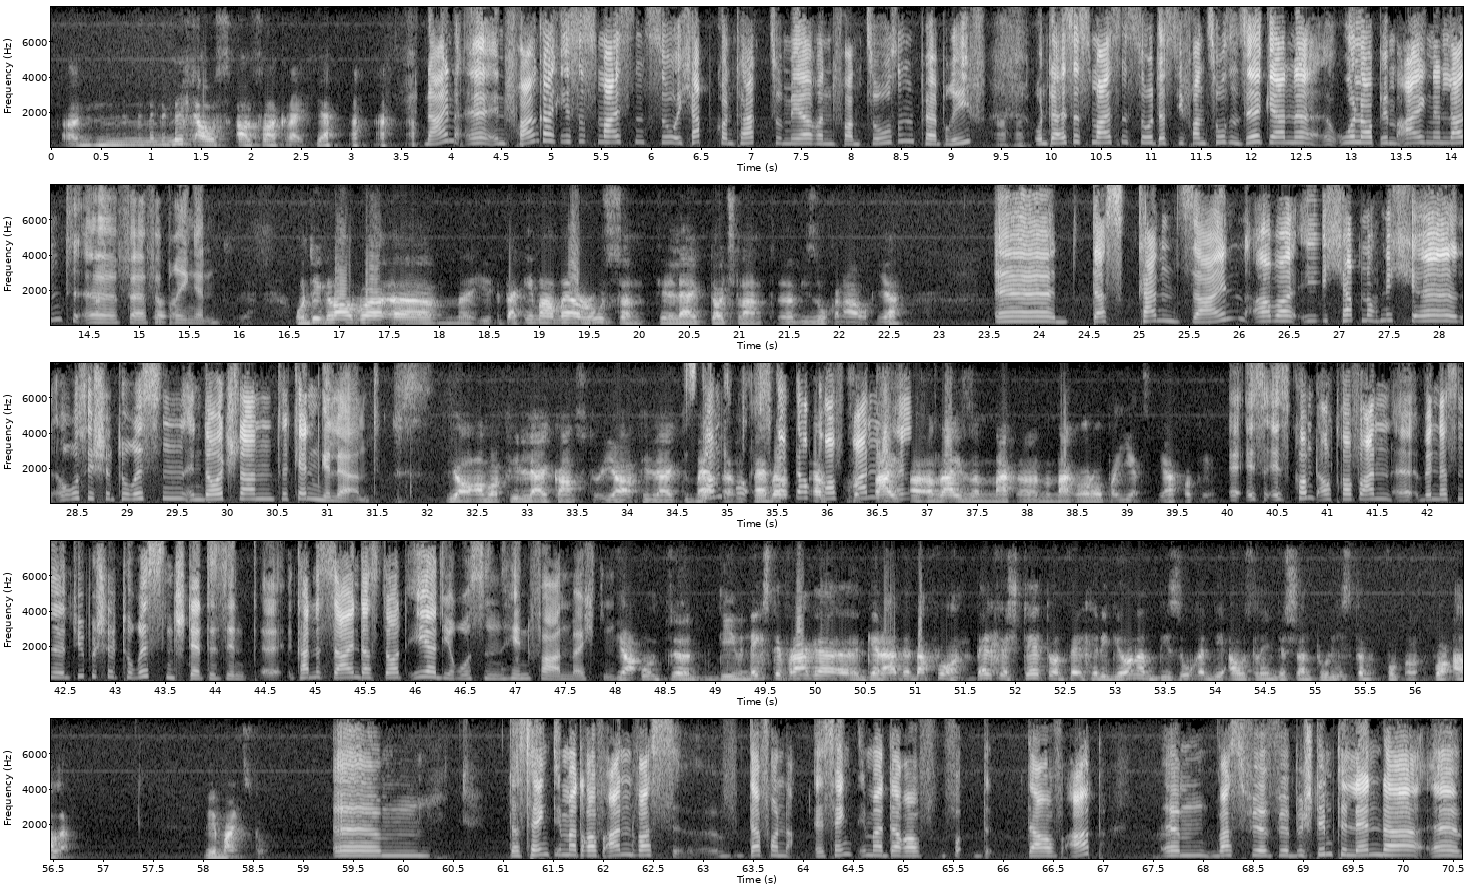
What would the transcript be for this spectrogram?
Äh, nicht aus, aus Frankreich, ja? Nein, äh, in Frankreich ist es meistens so, ich habe Kontakt zu mehreren Franzosen per Brief Aha. und da ist es meistens so, dass die Franzosen sehr gerne Urlaub im eigenen Land äh, ver verbringen. Und ich glaube, äh, immer mehr Russen vielleicht Deutschland äh, besuchen auch, ja? Äh, das kann sein, aber ich habe noch nicht äh, russische Touristen in Deutschland kennengelernt. Ja, aber vielleicht kannst du, ja, vielleicht es kommt, äh, es kommt auch drauf an, äh, reisen nach, äh, nach Europa jetzt, ja, okay. Äh, es, es kommt auch drauf an, äh, wenn das eine typische Touristenstätte sind, äh, kann es sein, dass dort eher die Russen hinfahren möchten. Ja, und die nächste Frage gerade davon. Welche Städte und welche Regionen besuchen die ausländischen Touristen vor, vor allem? Wie meinst du? Ähm das hängt immer darauf an, was davon, es hängt immer darauf, darauf ab, ähm, was für, für bestimmte Länder äh,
